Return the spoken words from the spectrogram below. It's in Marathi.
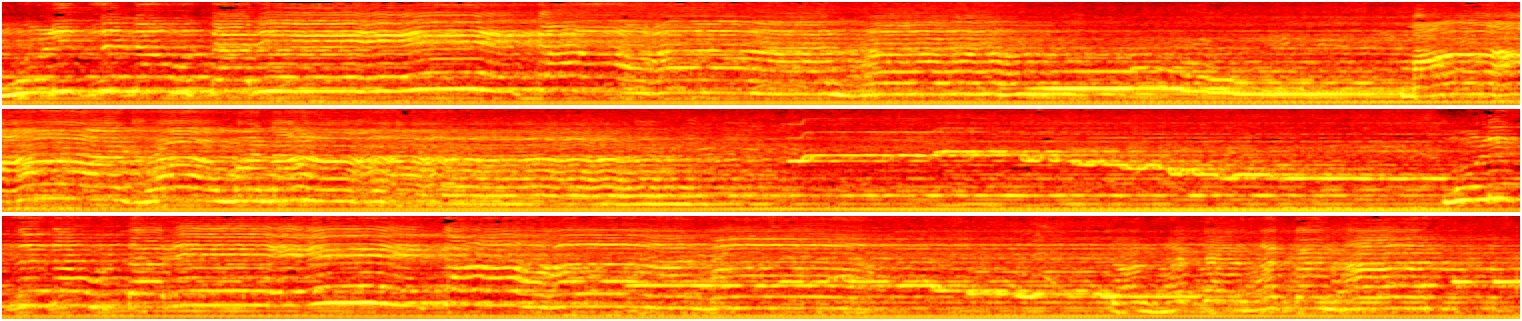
मुळीच नव्हता रे कान्हा. कान्हा कान्हा.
